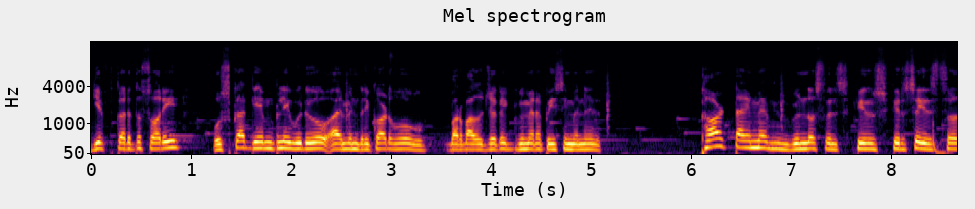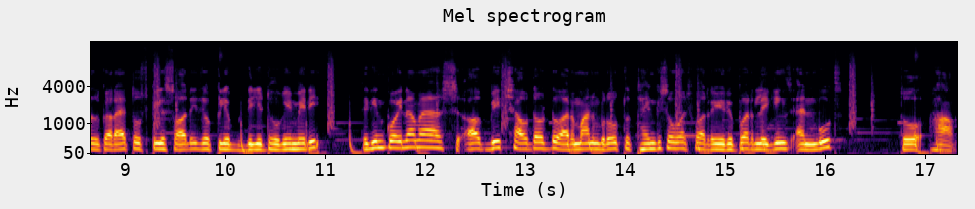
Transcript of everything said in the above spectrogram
गिफ्ट करे तो सॉरी उसका game play video I mean record वो बर्बाद हो जाएगा क्योंकि मेरा पीसी मैंने थर्ड टाइम में विंडोज़ फिर फिर फिर से इंस्टॉल करा है तो उसके लिए सॉरी जो क्लिप डिलीट हो गई मेरी। लेकिन कोई ना, मैं big shout out to Arman bro तो thank you so much for ripper leggings and boots तो हाँ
